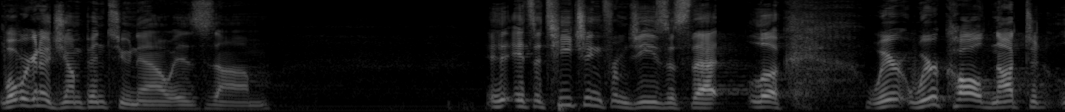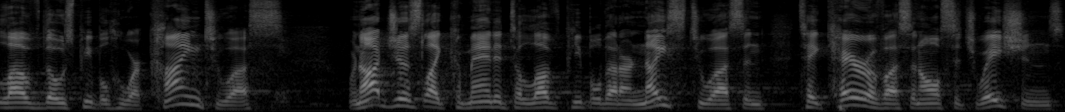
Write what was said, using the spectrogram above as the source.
what we're going to jump into now is um, it, it's a teaching from Jesus that, look, we're, we're called not to love those people who are kind to us, we're not just like commanded to love people that are nice to us and take care of us in all situations,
